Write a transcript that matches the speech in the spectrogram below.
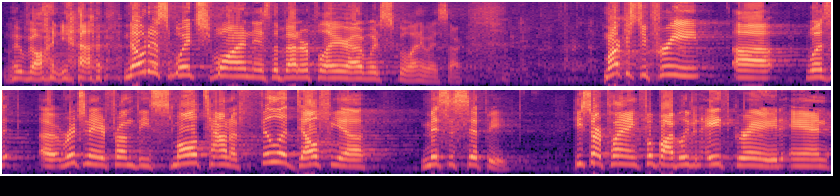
Move on, yeah. Notice which one is the better player at which school. Anyway, sorry. Marcus Dupree uh, was originated from the small town of Philadelphia, Mississippi. He started playing football, I believe, in eighth grade, and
